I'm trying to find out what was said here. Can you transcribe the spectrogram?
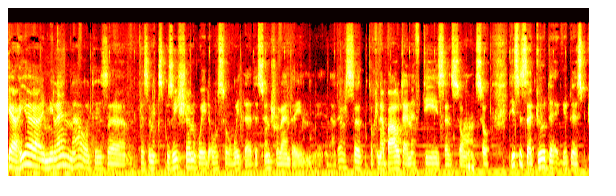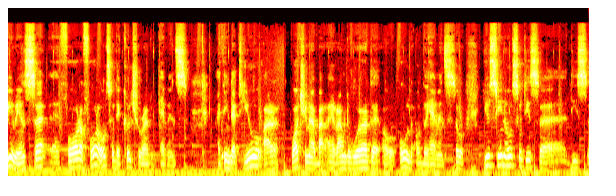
Yeah, here in Milan now there's uh, there's an exposition with also with uh, Decentraland in, others uh, talking about NFTs and so on. So this is a good good experience uh, for for also the cultural events. I think that you are watching about around the world uh, all of the events. So you've seen also this uh, this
